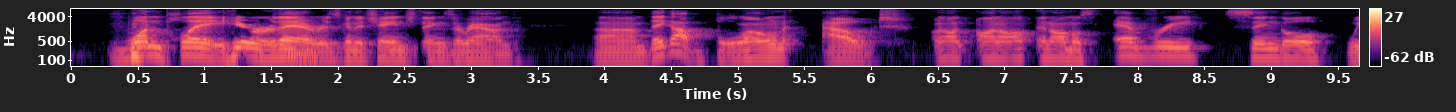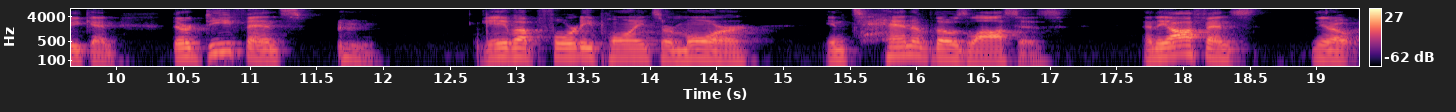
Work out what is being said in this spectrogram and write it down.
one play here or there is going to change things around." Um, they got blown out on, on in almost every single weekend. Their defense gave up 40 points or more in 10 of those losses. And the offense, you know,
